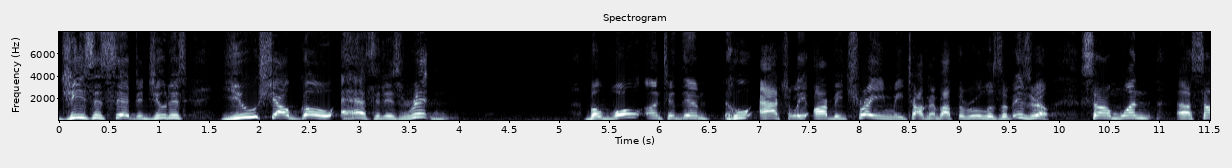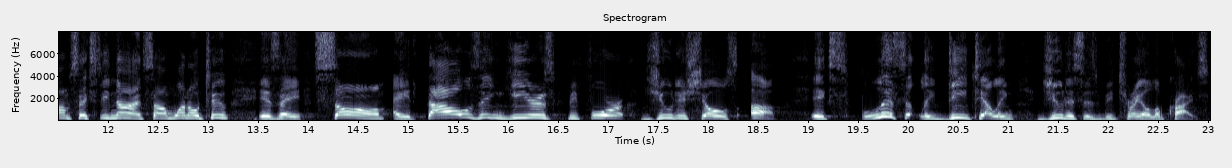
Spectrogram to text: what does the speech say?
Jesus said to Judas, You shall go as it is written. But woe unto them who actually are betraying me, talking about the rulers of Israel. Psalm 1, uh, Psalm 69, Psalm 102 is a psalm a thousand years before Judas shows up, explicitly detailing Judas's betrayal of Christ.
